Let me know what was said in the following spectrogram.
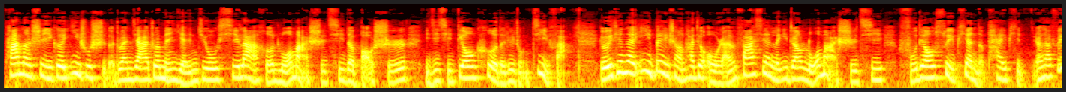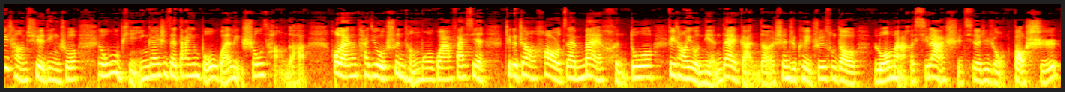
他呢是一个艺术史的专家，专门研究希腊和罗马时期的宝石以及其雕刻的这种技法。有一天在易贝上，他就偶然发现了一张罗马时期浮雕碎片的拍品，然后他非常确定说这个物品应该是在大英博物馆里收藏的哈。后来呢，他就顺藤摸瓜，发现这个账号在卖很多非常有年代感的，甚至可以追溯到罗马和希腊时期的这种宝石。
